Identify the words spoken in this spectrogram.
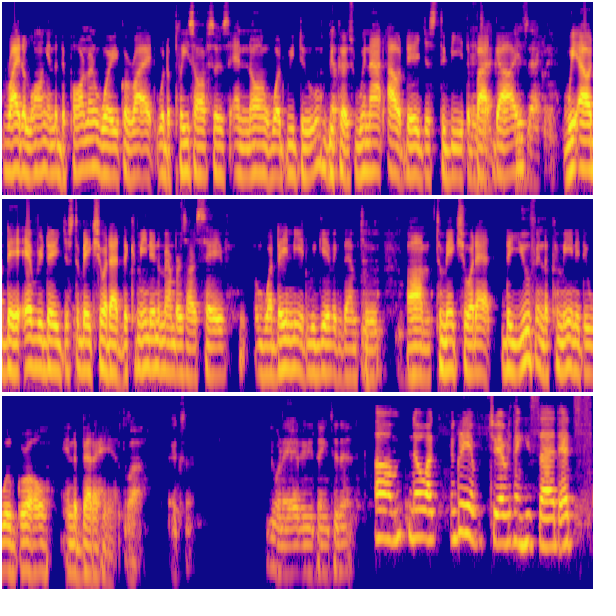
ride along in the department where you can ride with the police officers and knowing what we do because we're not out there just to be the bad Exactly. guys. Exactly. We out there every day just to make sure that the community members are safe. What they need, we're giving them to um, to make sure that the youth in the community will grow in the better hands. Wow. Excellent. You want to add anything to that? Um, no, I agree to everything he said. It's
